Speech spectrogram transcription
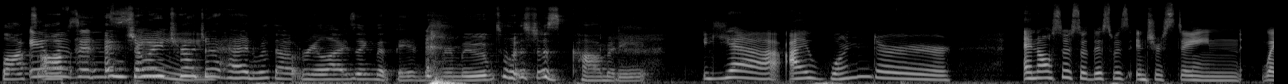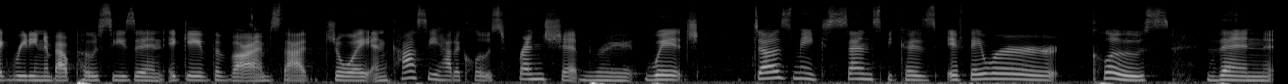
blocks Mm-hmm. It off and Joi trudge ahead without realizing that they had been removed was just comedy. Yeah, I wonder. And also, so this was interesting, like reading about postseason, it gave the vibes that Joi and Kesi had a close friendship, Right. which does make sense because if they were close, then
